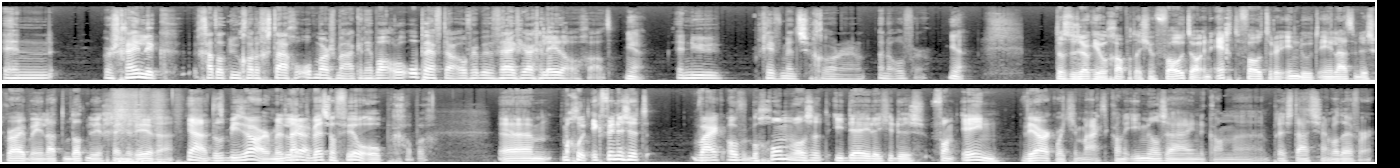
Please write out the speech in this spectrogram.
En waarschijnlijk gaat dat nu gewoon een gestage opmars maken. En hebben we al ophef daarover. Hebben we vijf jaar geleden al gehad. Ja. En nu geven mensen gewoon aan, over. Dat is dus ook heel grappig als je een foto, een echte foto erin doet... en je laat hem describen en je laat hem dat weer genereren. Ja, dat is bizar, maar het lijkt Ja. er best wel veel op. Grappig. Ehm, maar goed, ik vind dus het... Waar ik over begon was het idee dat je dus van één werk wat je maakt... het kan een e-mail zijn, het kan eh, een presentatie zijn, whatever...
